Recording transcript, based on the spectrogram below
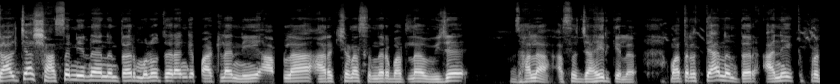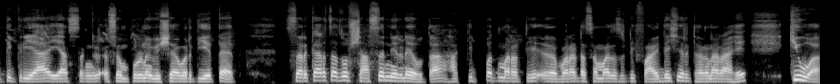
कालच्या शासन निर्णयानंतर मनोज जरांगे पाटलांनी आपला आरक्षणासंदर्भातला विजय झाला असं जाहीर केलं. मात्र त्यानंतर अनेक प्रतिक्रिया या संग संपूर्ण विषयावरती येत आहेत. सरकारचा जो शासन निर्णय होता हा कितपत मराठी मराठा समाजासाठी फायदेशीर ठरणार आहे? किंवा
